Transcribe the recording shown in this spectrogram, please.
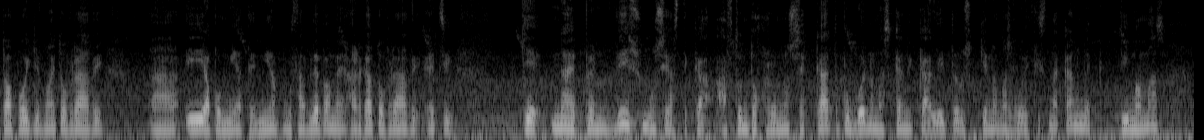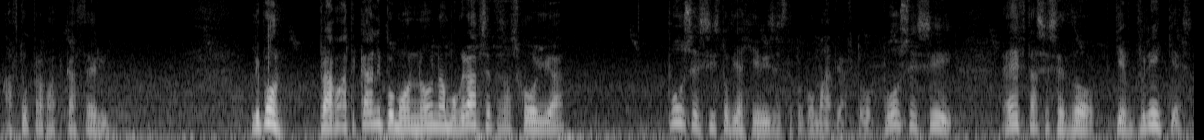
το απόγευμα ή το βράδυ ή από μια ταινία που θα βλέπαμε αργά το βράδυ, έτσι. Και να επενδύσουμε ουσιαστικά αυτόν τον χρόνο σε κάτι που μπορεί να μας κάνει καλύτερους και να μας βοηθήσει να κάνουμε κτήμα μας αυτό που πραγματικά θέλουμε. Λοιπόν, πραγματικά ανυπομονώ να μου γράψετε στα σχόλια πώς εσείς το διαχειρίζεστε το κομμάτι αυτό, πώς εσύ έφτασες εδώ και βρήκες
